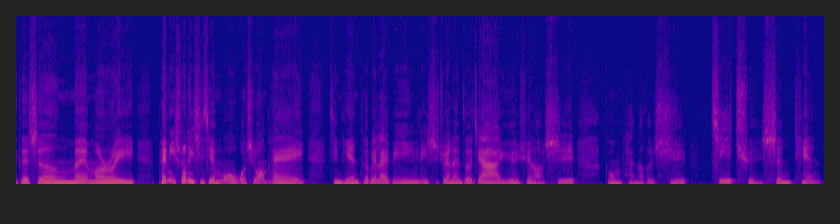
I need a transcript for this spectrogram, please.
的歌声，Memory 陪你说历史节目，我是汪培。今天特别来宾，历史专栏作家于远炫老师，跟我们谈到的是鸡犬升天。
